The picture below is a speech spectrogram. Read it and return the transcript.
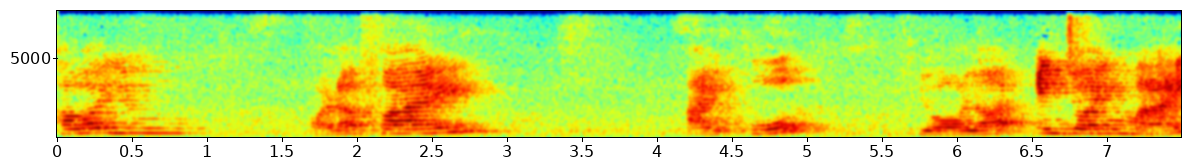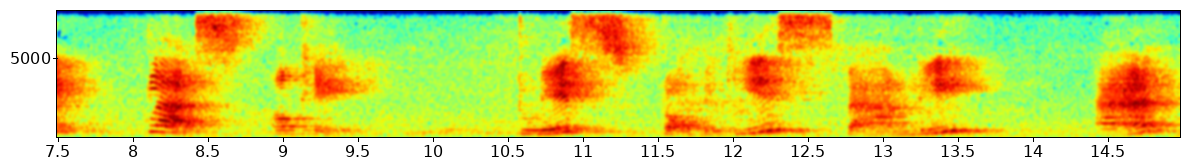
How are you? All are fine? I hope you all are enjoying my class. Okay. Today's topic is family and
